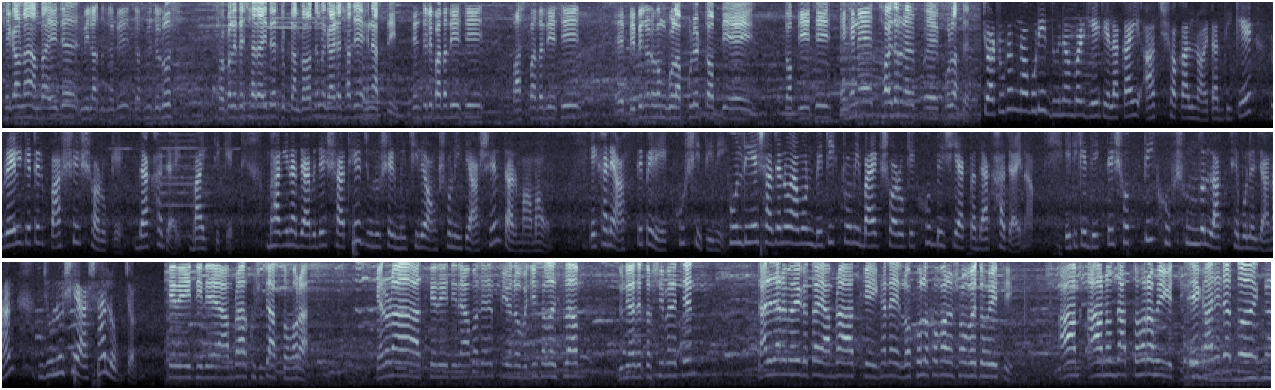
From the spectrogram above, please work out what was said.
সে কারণে আমরা ঈদে মিলাদুল নবী জশ্মী জুলুস, সকলে দেশের ঈদে যোগদান করার জন্য গাড়িটা সাজিয়ে এখানে আসছি। সেঞ্চুরি পাতা দিয়েছি, বাঁশ পাতা দিয়েছি বিভিন্ন রকম গোলাপ ফুলের টপ দিয়ে টপ দিয়েছি। এখানে ছয় ধরনের ফুল আছে। চট্টগ্রাম নগরীর দুই নম্বর গেট এলাকায় আজ সকাল নয়টার দিকে রেল গেটের পাশের সড়কে দেখা যায় বাইকটিকে। ভাগিনা জাবেদের সাথে জুলুসের মিছিলে অংশ নিতে আসেন তার মামাও। এখানে আসতে পেরে খুশি তিনি। ফুল দিয়ে সাজানো এমন ব্যতিক্রমী বাইক সড়কে খুব বেশি একটা দেখা যায় না। এটিকে দেখতে সত্যিই খুব সুন্দর লাগছে বলে জানান জুলুসে আসা লোকজন। আজকের এই দিনে আমরা খুশিতে আত্মহরা। কেননা আজকের এই দিনে আমাদের প্রিয় নবীজি সাল্লাহ ইসলাম দুনিয়াতে তসি মেনেছেন। তারই ধারাবাহিকতায় আমরা আজকে এখানে লক্ষ লক্ষ মানুষ সমবেত হয়েছি। আনন্দে আত্মহরা হয়ে গেছি। এই গাড়িটা তো একটা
